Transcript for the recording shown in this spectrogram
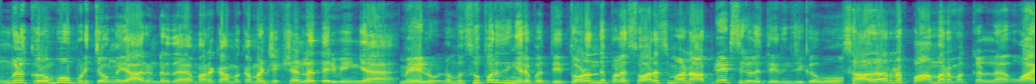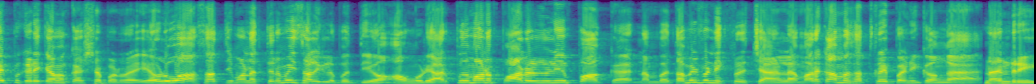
உங்களுக்கு ரொம்பவும் பிடிச்சவங்க யாருன்றத மறக்காம கமெண்ட் செக்ஷனில் தெரிவிங்க. மேலும் நம்ம சூப்பர் சிங்கரை பற்றி தொடர்ந்து பல சுவாரஸ்யமான அப்டேட்ஸ்களை தெரிஞ்சுக்கவும் சாதாரண பாமர மக்களில் வாய்ப்பு கிடைக்காம கஷ்டப்படுற எவ்வளவோ அசாத்தியமான திறமைசாலிகளை பற்றியும் அவங்களுடைய அற்புதமான பாடல்களையும் பார்க்க நம்ம தமிழ் பண்ணி எக்ஸ்பிரஸ் சேனலை மறக்காம சப்ஸ்கிரைப் பண்ணிக்கோங்க. நன்றி.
